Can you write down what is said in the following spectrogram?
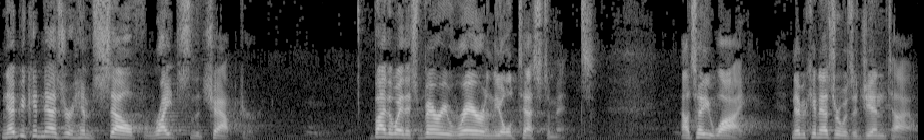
Nebuchadnezzar himself writes the chapter. By the way, that's very rare in the Old Testament. I'll tell you why. Nebuchadnezzar was a Gentile.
